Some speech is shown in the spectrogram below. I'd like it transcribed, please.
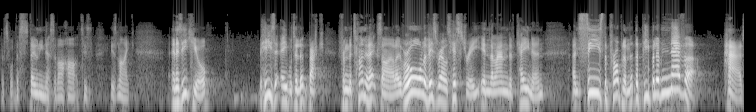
That's what the stoniness of our hearts is, is like. And Ezekiel, he's able to look back from the time of exile over all of Israel's history in the land of Canaan and sees the problem that the people have never had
